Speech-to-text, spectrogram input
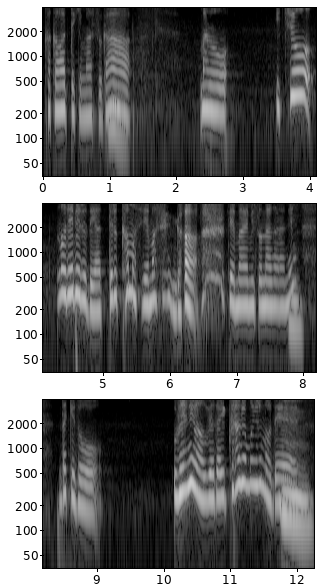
関わってきますが、うあの一応のレベルでやってるかもしれませんが 手前味噌ながらね、うん、だけど上には上がいくらでもいるので、うん、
